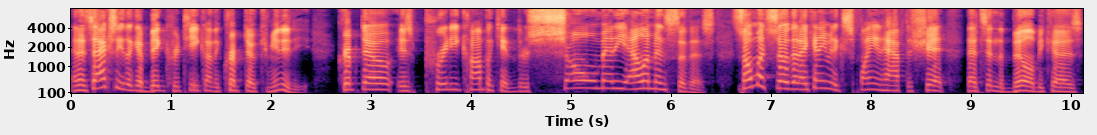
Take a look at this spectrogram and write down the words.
And it's actually like a big critique on the crypto community Crypto is pretty complicated. There's so many elements to this. So much so that I can't even explain half the shit that's in the bill because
